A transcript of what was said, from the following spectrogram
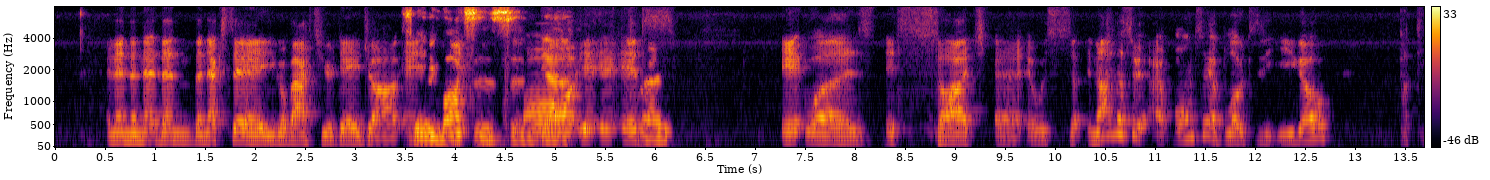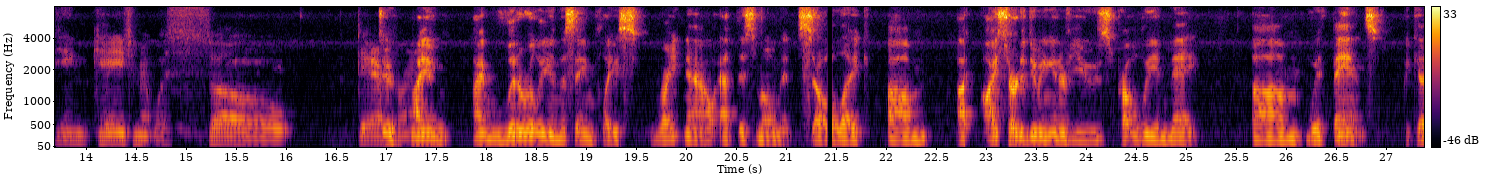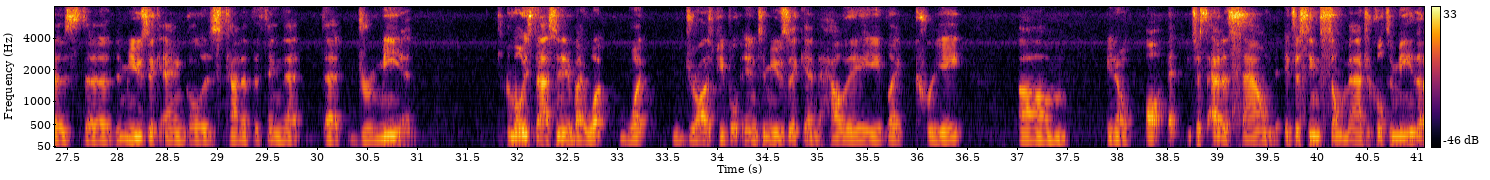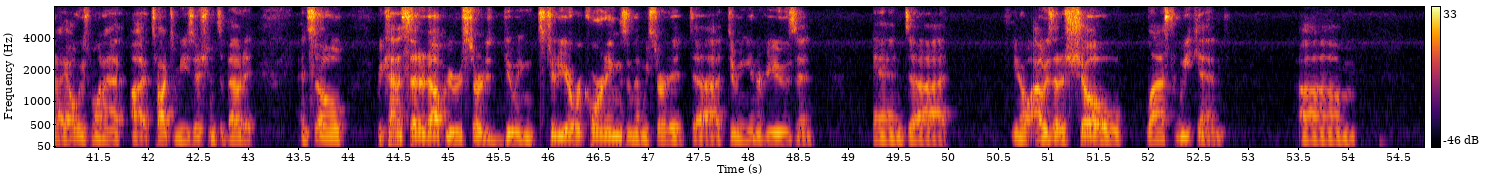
And then the ne- then the next day you go back to your day job. Saving boxes and oh, yeah. It, it, it's, right. It was it's such a, it was not necessarily I won't say a blow to the ego, but the engagement was so different. Dude, I am I'm literally in the same place right now at this moment. So like, um, I, I started doing interviews probably in May um, with bands because the the music angle is kind of the thing that that drew me in. I'm always fascinated by what what draws people into music and how they like create. Um, you know, all, just add a sound. It just seems so magical to me that I always want to uh, talk to musicians about it. And so we kind of set it up. We started doing studio recordings, and then we started uh, doing interviews. And and uh, you know, I was at a show last weekend um,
